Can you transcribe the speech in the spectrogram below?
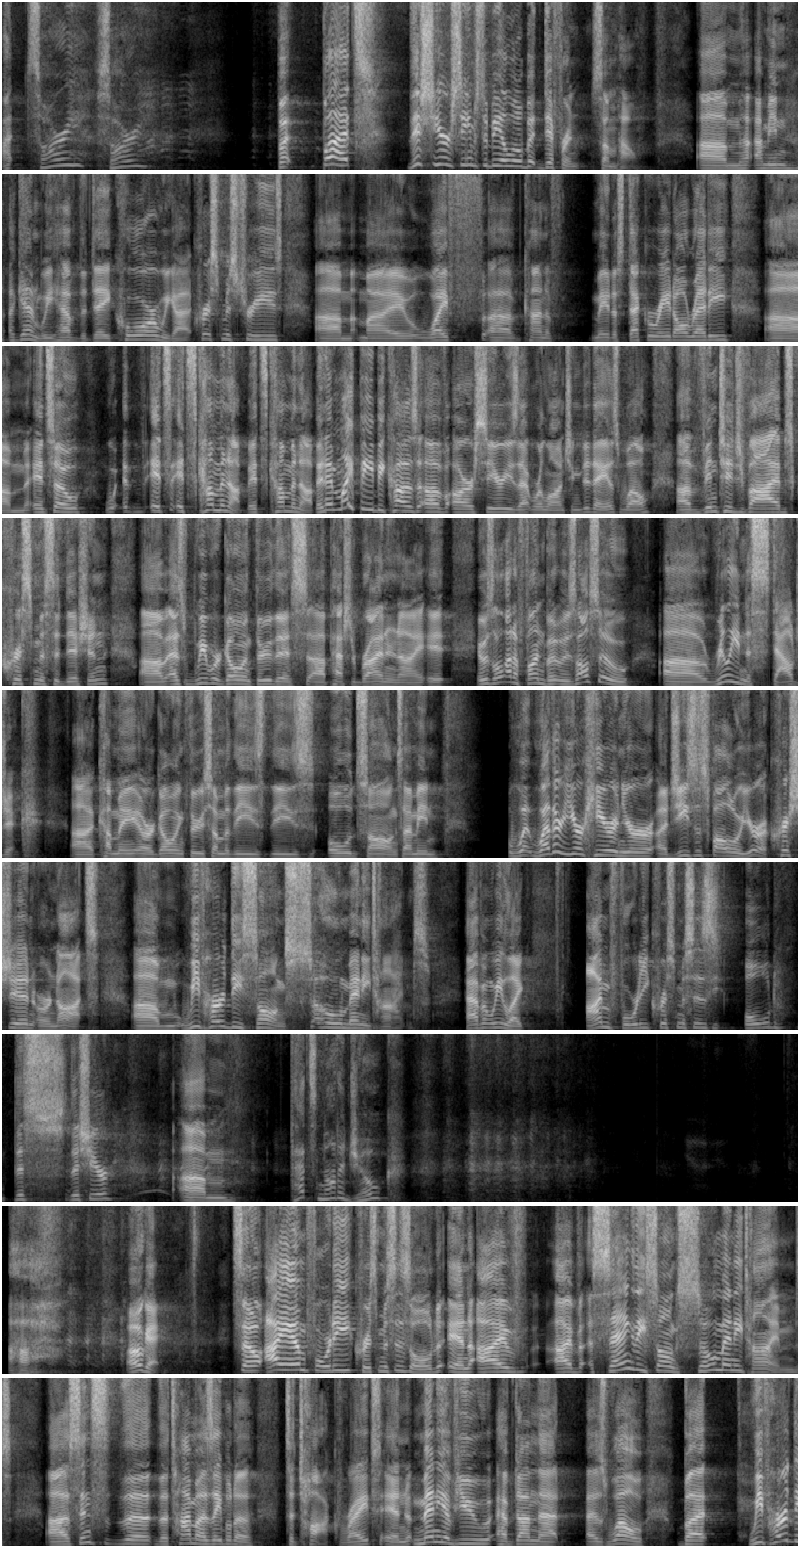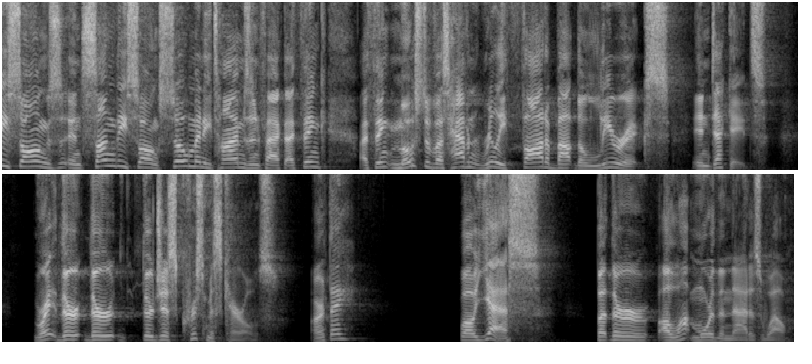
I, sorry, sorry. But, but this year seems to be a little bit different somehow. Um, I mean, again, we have the decor, we got Christmas trees. Um, my wife uh, kind of made us decorate already. Um, and so it's, it's coming up. It's coming up. And it might be because of our series that we're launching today as well uh, Vintage Vibes Christmas Edition. Uh, as we were going through this, uh, Pastor Brian and I, it, it was a lot of fun, but it was also uh, really nostalgic uh, coming or going through some of these, these old songs. I mean, whether you're here and you're a Jesus follower, you're a Christian or not, um, we've heard these songs so many times, haven't we? Like, I'm 40 Christmases old this, this year. Um, that's not a joke. Ah, okay. So I am 40 Christmases old, and I've, I've sang these songs so many times uh, since the, the time I was able to, to talk, right? And many of you have done that as well, but We've heard these songs and sung these songs so many times. In fact, I think, I think most of us haven't really thought about the lyrics in decades, right? They're, they're, they're just Christmas carols, aren't they? Well, yes, but they're a lot more than that as well.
